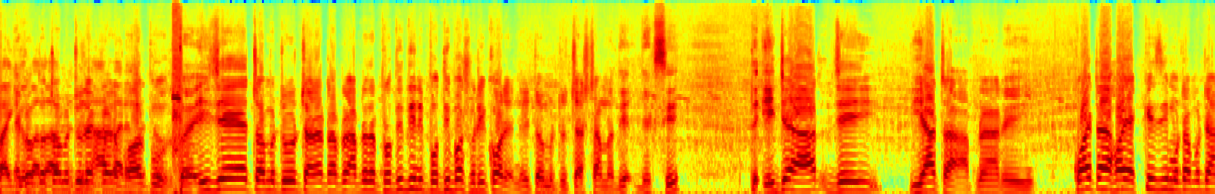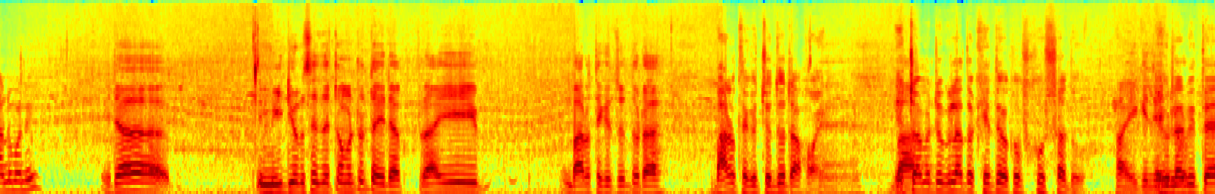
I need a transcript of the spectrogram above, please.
এখন তো টমেটোর যদি না একটা বাড়ে ভরপুর। তো এই যে টমেটোর চারাটা আপনারা প্রতিদিন প্রতি বছরই করেন এই টমেটোর চাষটা আমরা দেখছি। তো এইটার যেই ইয়াটা আপনার এই কয়টা হয় এক কেজি মোটামুটি আনুমানিক? এটা মিডিয়াম সাইজের টমেটো তো এটা প্রায় বারো থেকে চোদ্দোটা। বারো থেকে চোদ্দোটা হয়। এই হ্যাঁ, টমেটোগুলো তো খেতেও খুব সুস্বাদু। হয় এগুলো এগুলোর ভিতরে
